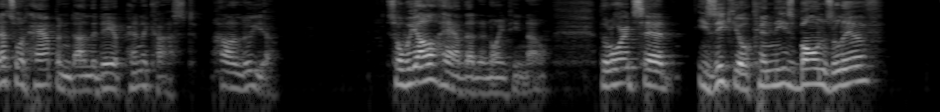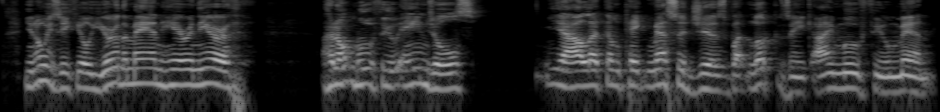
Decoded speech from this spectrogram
That's what happened on the day of Pentecost. Hallelujah. So we all have that anointing now. The Lord said, Ezekiel, can these bones live? You know, Ezekiel, you're the man here in the earth. I don't move through angels. Yeah, I'll let them take messages, but look, Zeke, I move through men.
